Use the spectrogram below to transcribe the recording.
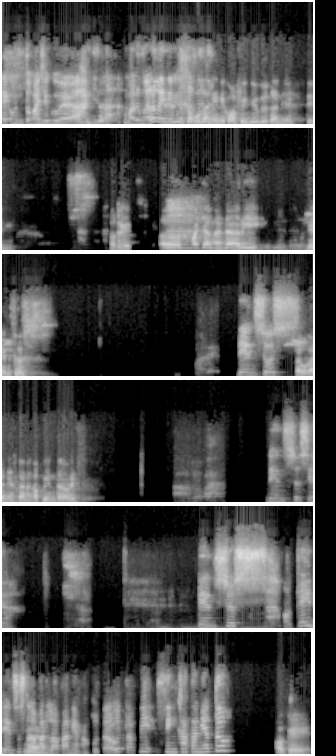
Eh, untung aja gue. Ah, gila. Malu-malu ini. Kamu kan ini COVID juga kan ya, tim. Oke. Eh, kepanjangan dari Densus. Densus. Tahu kan yang suka nangkapin teroris? Densus ya. Densus. Oke, Densus Nah. 88 yang aku tahu, tapi singkatannya tuh Oke.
